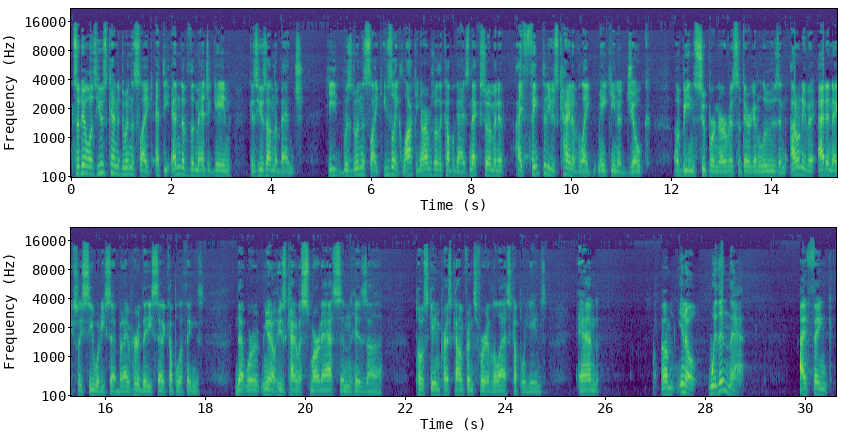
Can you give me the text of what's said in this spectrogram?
so deal was he was kind of doing this like at the end of the Magic game because he was on the bench. He was doing this like he's like locking arms with a couple guys next to him, and it, I think that he was kind of like making a joke of being super nervous that they were going to lose. And I don't even, I didn't actually see what he said, but I've heard that he said a couple of things that were, you know, he's kind of a smartass in his uh, post game press conference for the last couple of games. And, um, you know, within that, I think,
